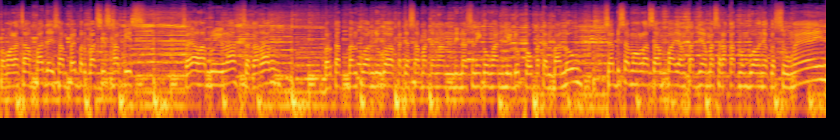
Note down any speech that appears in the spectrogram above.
pengolahan sampah dari sampai berbasis habis. Saya alhamdulillah sekarang berkat bantuan juga kerjasama dengan Dinas Lingkungan Hidup Kabupaten Bandung, saya bisa mengolah sampah yang tadinya masyarakat membuangnya ke sungai,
